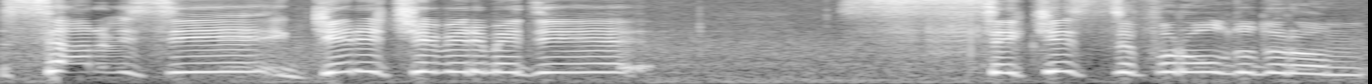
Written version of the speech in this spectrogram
servisi geri çevirmedi. 8-0 oldu durum.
